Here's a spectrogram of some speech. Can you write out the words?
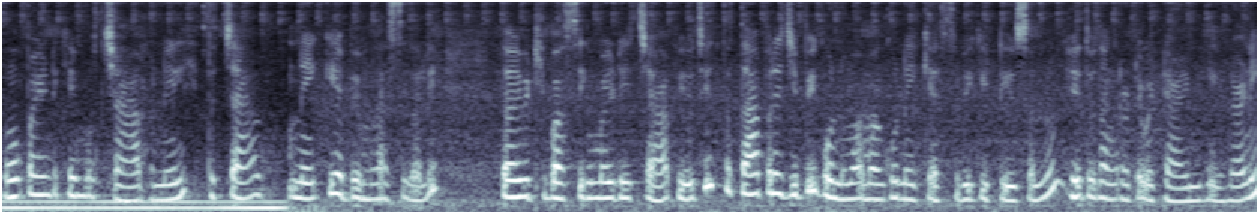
ମୋ ପାଇଁ ଟିକେ ମୁଁ ଚା' ବନେଇଲି ତ ଚା' ନେଇକି ଏବେ ମୁଁ ଆସିଗଲି ତ ଏଇଠି ବସିକି ମୁଁ ଏଇଠି ଚା' ପିଉଛି ତ ତାପରେ ଯିବି ଗୁଣ୍ଡ ମାମାଙ୍କୁ ନେଇକି ଆସିବି କି ଟ୍ୟୁସନ୍ରୁ ଯେହେତୁ ତାଙ୍କର ଏବେ ଟାଇମ୍ ହେଇଗଲାଣି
